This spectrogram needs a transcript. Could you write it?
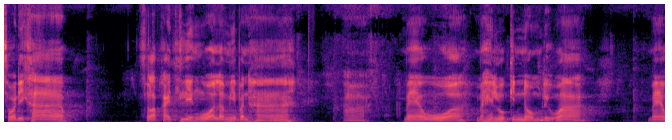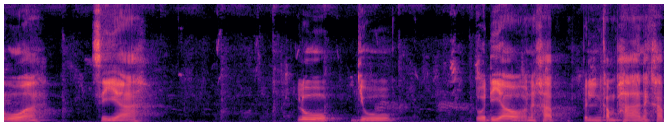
สวัสดีครับสำหรับใครที่เลี้ยงวัวแล้วมีปัญหา แม่วัวไม่ให้ลูกกินนมหรือว่า แม่วัวเสีย ลูกอยู่ตัวเดียวนะครับ เป็นกำพร้านะครับ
